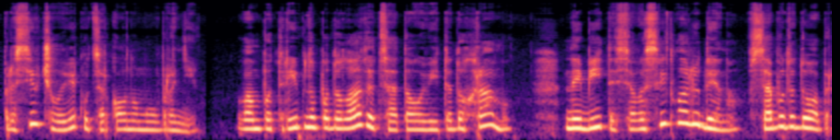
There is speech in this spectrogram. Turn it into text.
присів чоловік у церковному вбранні. Вам потрібно подолати це та увійти до храму. Не бійтеся, ви світла людина, все буде добре.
